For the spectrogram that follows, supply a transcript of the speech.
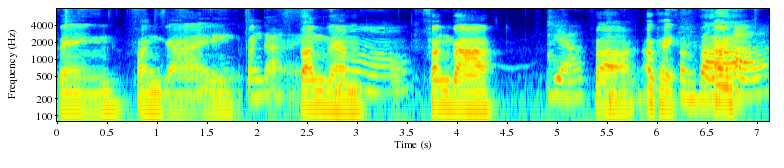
thing. Fun guy. Fun guy. Fung them. Aw. Fung ba. Yeah. Ba. Okay. Fun Um, vibe. Ah,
